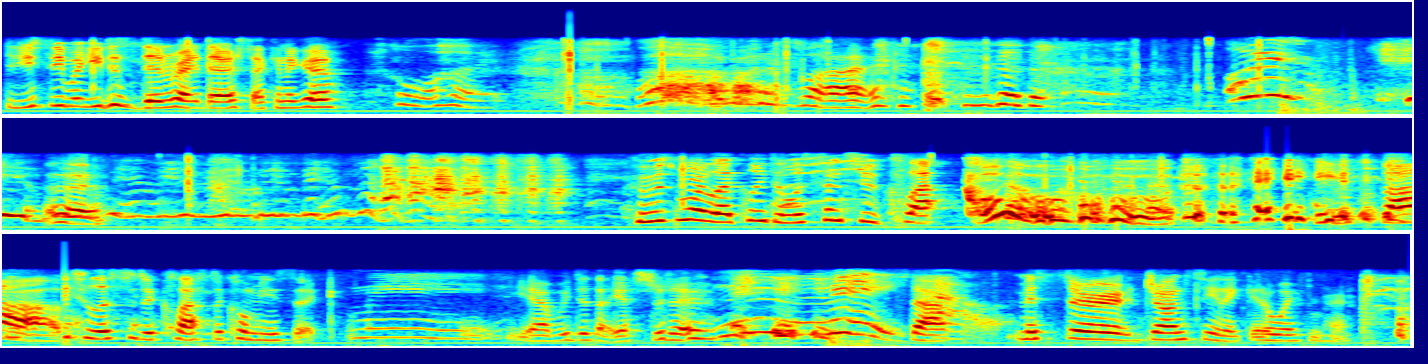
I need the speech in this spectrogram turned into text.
did you see what you just did right there a second ago? What? Oh, butterfly. Okay. Who's more likely to listen to cla- Oh, hey, stop. To listen to classical music. Me. Yeah, we did that yesterday. Me. Stop. Mr. John Cena, get away from her.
